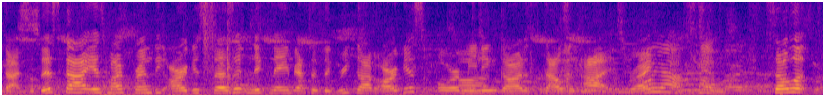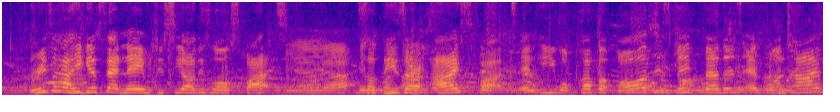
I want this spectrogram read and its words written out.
guy. So this guy is my friend, the Argus pheasant, nicknamed after the Greek god Argus, or uh, meaning God of a thousand eyes, right? Oh yeah, him. So look, the reason how he gets that name is you see all these little spots. Yeah, yeah. So these are eye spots, and he will puff up all of his big feathers at one time,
